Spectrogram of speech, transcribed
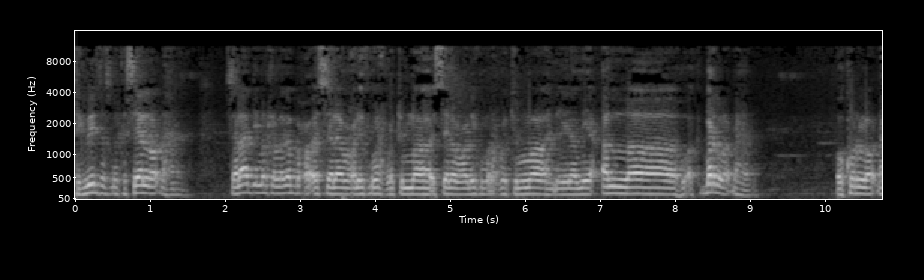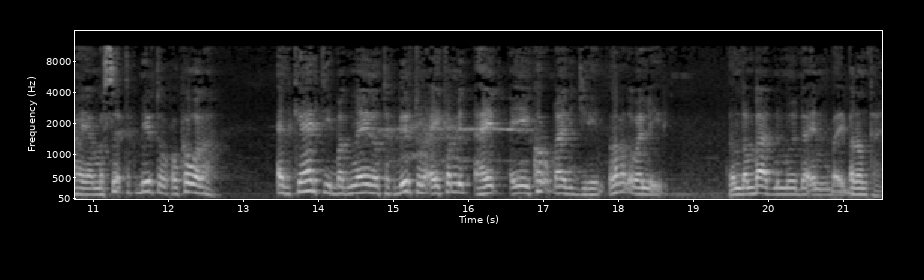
takbiirtaas marka see loo dhahaa salaadii marka laga baxo assalaamu calaykum waraxmat ullah assalaamu calaykum waraxmat ullah laylamiya allahu akbar la dhahaa. Oo kor loo dhahayaa mase takbiirta wuxuu ka wadaa adkaartii badnayd oo takbiirtuna ay ka mid ahayd ayay kor u qaadi jireen. Labada waa layidhi dan dambaadna moodaa in ay badan tahay.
